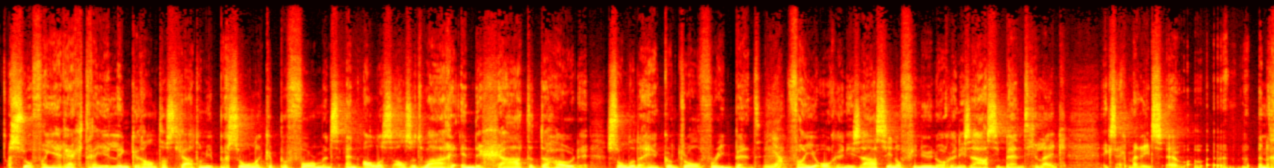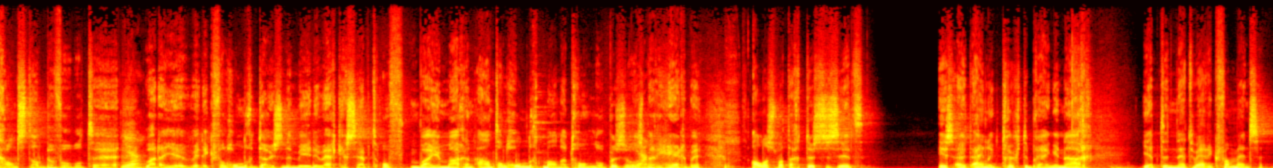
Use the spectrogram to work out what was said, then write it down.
soort van je rechter en je linkerhand als het gaat om je persoonlijke performance en alles als het ware in de gaten te houden, zonder dat je een control freak bent Ja. van je organisatie. En of je nu een organisatie bent, gelijk, ik zeg maar iets, eh, een Randstad bijvoorbeeld, eh, Ja. waar dat je, weet ik veel, honderdduizenden medewerkers hebt, of waar je maar een aantal honderd man hebt rondlopen, zoals Ja. bij Gerben. Alles wat daartussen zit, is uiteindelijk terug te brengen naar, je hebt een netwerk van mensen.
